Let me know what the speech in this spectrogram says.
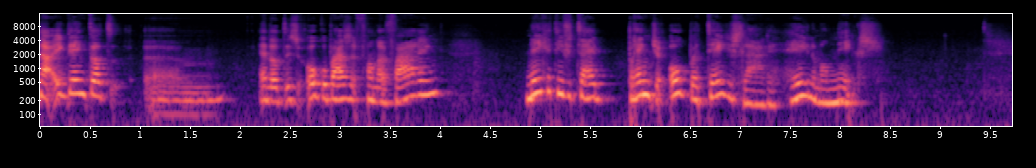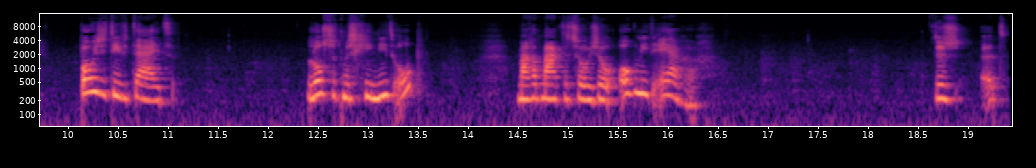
Nou, ik denk dat, um, en dat is ook op basis van ervaring, negativiteit brengt je ook bij tegenslagen helemaal niks. Positiviteit lost het misschien niet op, maar het maakt het sowieso ook niet erger. Dus het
